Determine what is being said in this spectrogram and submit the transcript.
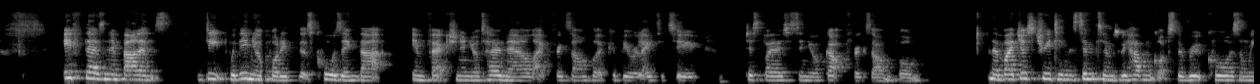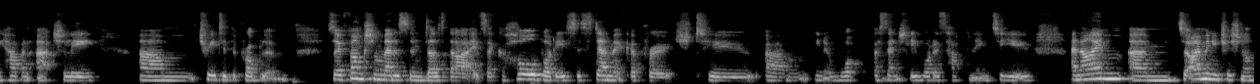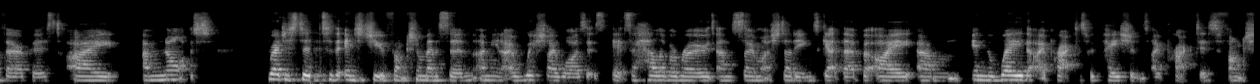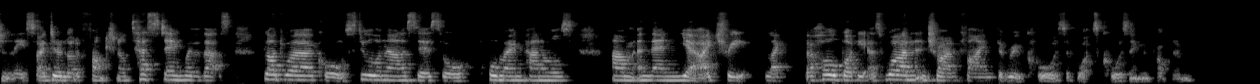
If there's an imbalance deep within your body that's causing that infection in your toenail, like for example, it could be related to dysbiosis in your gut, for example then by just treating the symptoms, we haven't got to the root cause and we haven't actually um, treated the problem. So functional medicine does that. It's like a whole body systemic approach to um, you know what essentially what is happening to you. And I'm um, so I'm a nutritional therapist. I am not registered to the Institute of Functional Medicine. I mean, I wish I was. It's it's a hell of a road and so much studying to get there. But I, um, in the way that I practice with patients, I practice functionally. So I do a lot of functional testing, whether that's blood work or stool analysis or hormone panels, um, and then yeah, I treat like the whole body as one and try and find the root cause of what's causing the problem.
